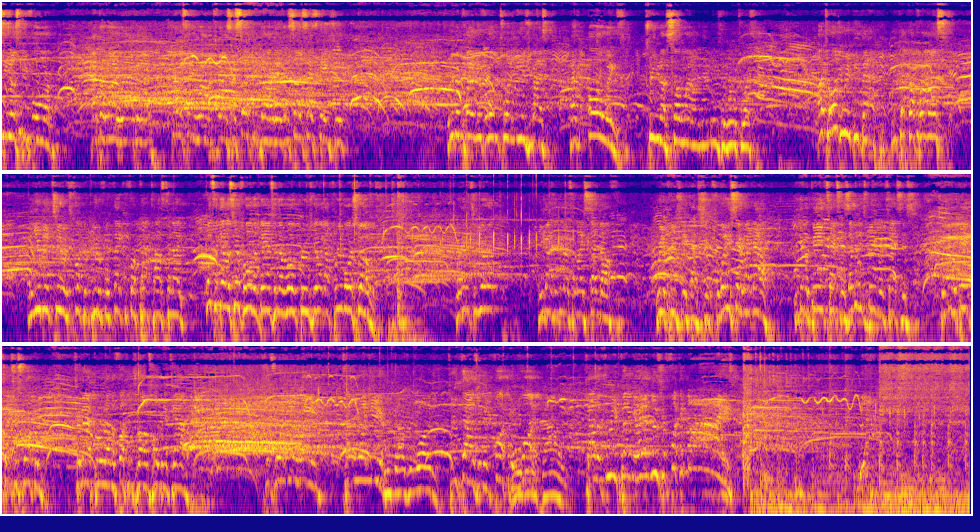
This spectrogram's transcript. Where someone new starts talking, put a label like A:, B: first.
A: seen us before at the White Rabbit, Kansas City Rock Fest, Sunken Garden, the Sunset Station. We've been playing here for over 20 years. You guys have always treated us so well, and that means the world to us. I told you we'd be back. We kept our promise. And you did too. It's fucking beautiful. Thank you for a packed house tonight. Once again, let's hear for all the bands and their road crews. We only got three more shows. We're headed to Europe. You guys are giving us a nice send off. We appreciate that shit. So what do you say right now? You give a big Texas. Everything's bigger in Texas. We give a big Texas welcome to Matt Byrne on the fucking drums holding it down. Since one year, Wayne. Tell one year.
B: 2001.
A: 2000 and fucking one.
B: Down.
A: Count of three, bang your head, lose your fucking mind!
